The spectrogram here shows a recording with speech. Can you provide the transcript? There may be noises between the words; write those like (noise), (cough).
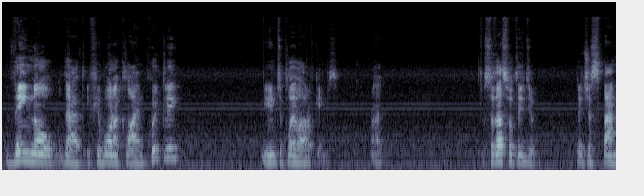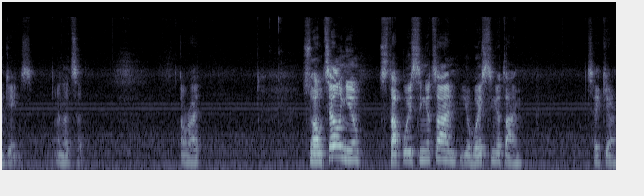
They know that if you want to climb quickly, you need to play a lot of games, right? So that's what they do. They just spam games, and that's it. Alright. So I'm telling you, stop wasting your time. You're wasting your time. Take care.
